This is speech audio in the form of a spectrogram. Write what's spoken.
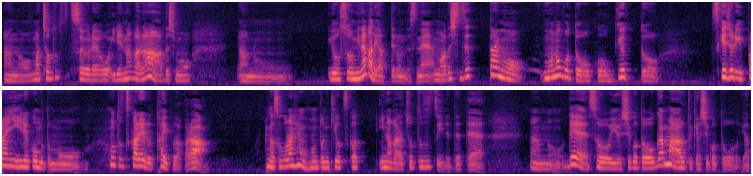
あの、まあ、ちょっとずつそれを入れながら私もあの様子を見ながらやってるんですね。まあ、私絶対もう物事をこうギュッとスケジュールいっぱいに入れ込むともうほんと疲れるタイプだから、まあ、そこら辺を本当に気を使いながらちょっとずつ入れててあのでそういう仕事が、まあ、ある時は仕事をやっ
